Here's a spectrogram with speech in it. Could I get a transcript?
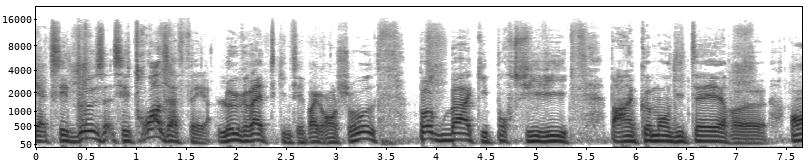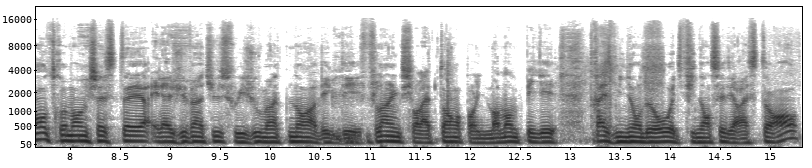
Il y a que ces deux, ces trois affaires. Le Gret qui ne fait pas grand chose, Pogba qui est poursuivi par un commanditaire euh, entre Manchester et la Juventus où il joue maintenant avec des flingues sur la tempe en lui demandant de payer 13 millions d'euros et de financer des restaurants.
